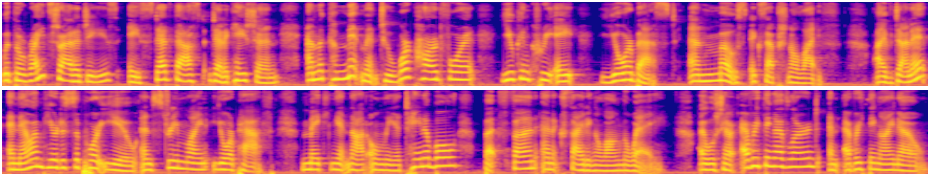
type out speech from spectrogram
With the right strategies, a steadfast dedication, and the commitment to work hard for it, you can create your best and most exceptional life. I've done it, and now I'm here to support you and streamline your path, making it not only attainable, but fun and exciting along the way. I will share everything I've learned and everything I know.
